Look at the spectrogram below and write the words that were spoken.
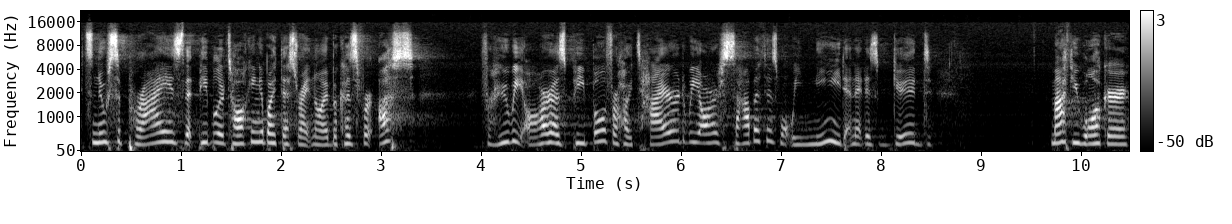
It's no surprise that people are talking about this right now because for us, for who we are as people, for how tired we are, Sabbath is what we need and it is good. Matthew Walker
